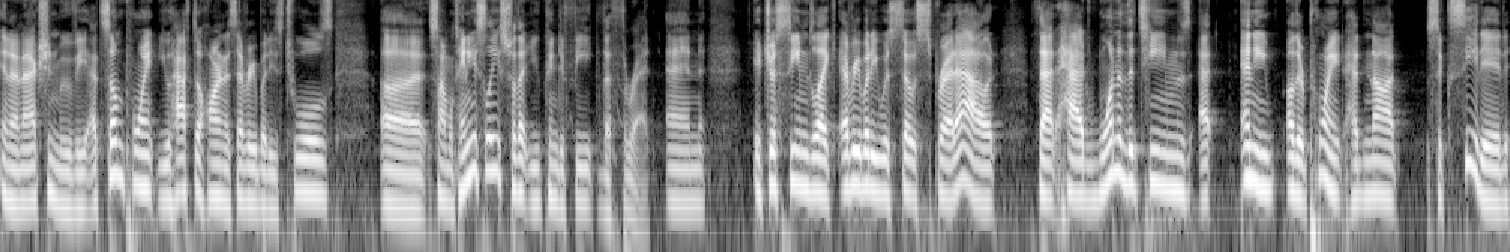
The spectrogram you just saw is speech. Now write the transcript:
in an action movie, at some point you have to harness everybody's tools uh, simultaneously so that you can defeat the threat. And it just seemed like everybody was so spread out that had one of the teams at any other point had not succeeded,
